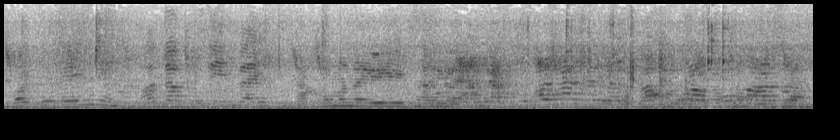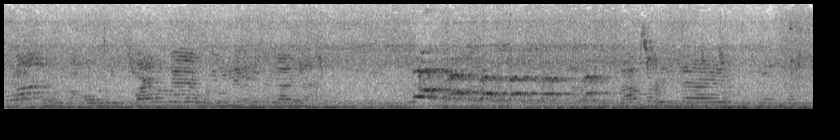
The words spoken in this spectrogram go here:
Ba't niya? Ada ko din, guys. Ako man ay salat. Akong partner, hindi ko na. Salamat guys.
